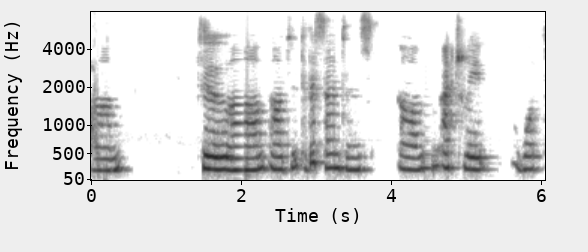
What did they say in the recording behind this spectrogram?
Um, to, um, uh, to, to, this sentence, um, actually, what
